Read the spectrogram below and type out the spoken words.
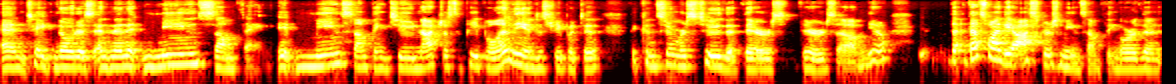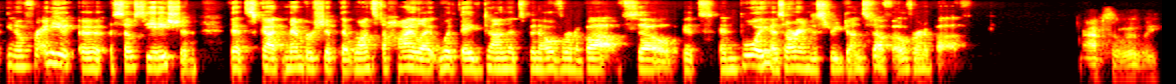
and take notice and then it means something. It means something to not just the people in the industry but to the consumers too that there's there's um, you know th- that's why the oscars mean something or the you know for any uh, association that's got membership that wants to highlight what they've done that's been over and above. So it's and boy has our industry done stuff over and above absolutely.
